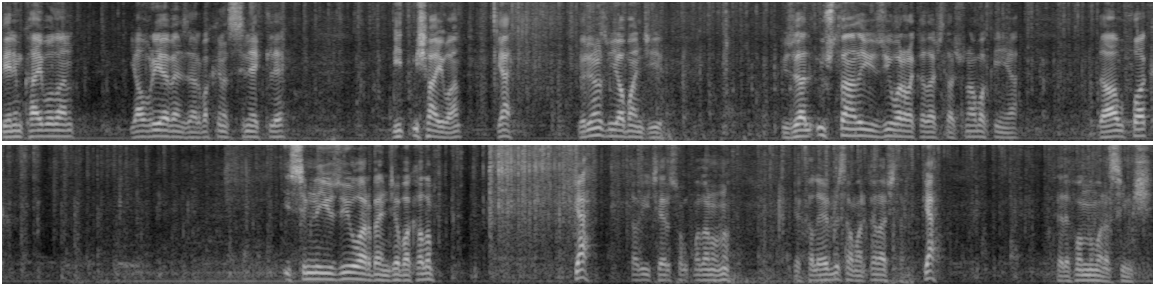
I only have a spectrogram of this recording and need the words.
Benim kaybolan yavruya benzer bakınız sinekli. Bitmiş hayvan. Gel. Görüyorsunuz mu yabancıyı? Güzel 3 tane de yüzüğü var arkadaşlar. Şuna bakın ya. Daha ufak. İsimli yüzüğü var bence bakalım. Gel. Tabii içeri sokmadan onu yakalayabilirsem arkadaşlar. Gel. Telefon numarasıymış.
